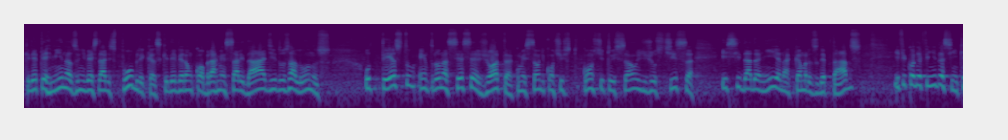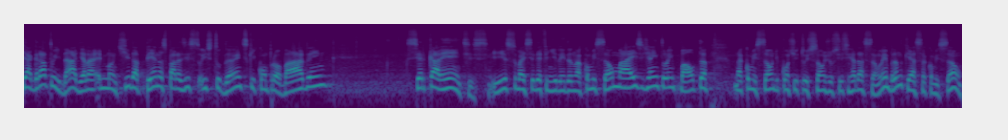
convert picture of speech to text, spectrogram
que determina as universidades públicas que deverão cobrar mensalidade dos alunos. O texto entrou na CCJ, Comissão de Constituição, Justiça e Cidadania, na Câmara dos Deputados, e ficou definido assim que a gratuidade ela é mantida apenas para os estudantes que comprovarem ser carentes. E isso vai ser definido ainda na comissão, mas já entrou em pauta na Comissão de Constituição, Justiça e Redação. Lembrando que essa comissão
